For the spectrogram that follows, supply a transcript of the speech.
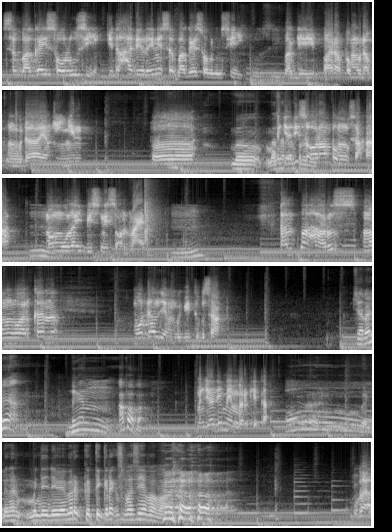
sebagai solusi, kita hadir ini sebagai solusi Solusi. bagi para pemuda-pemuda yang ingin eh, Me- menjadi perlu- seorang pengusaha, Hmm. memulai bisnis online Hmm. tanpa harus mengeluarkan modal yang begitu besar. Caranya dengan apa, Pak? Menjadi member kita. Oh. dengan menjadi member ketik rek spasi apa Pak? Bukan.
